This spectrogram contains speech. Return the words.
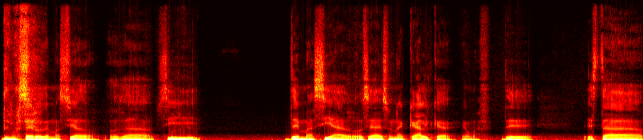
Demasiado. Pero demasiado. O sea, sí. Demasiado. O sea, es una calca. De. Está.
